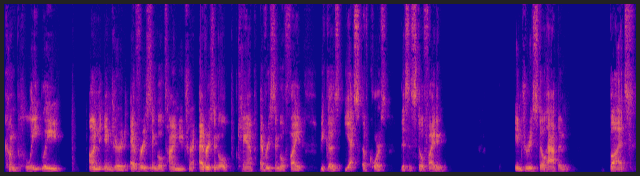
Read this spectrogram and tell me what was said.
completely uninjured every single time you train, every single camp, every single fight. Because, yes, of course, this is still fighting. Injuries still happen. But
